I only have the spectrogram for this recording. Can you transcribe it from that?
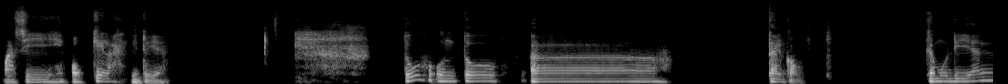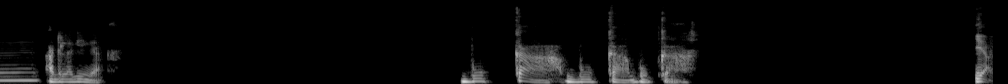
Masih oke okay lah gitu ya. Tuh untuk uh, Telkom. Kemudian ada lagi nggak? Buka, buka, buka. Ya,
